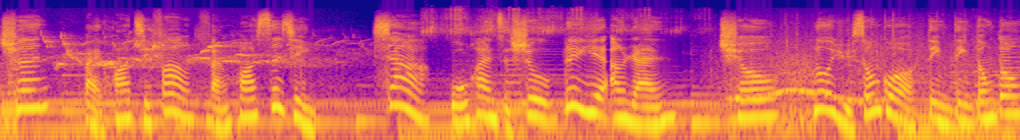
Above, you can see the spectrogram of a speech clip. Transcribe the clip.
春，百花齐放，繁花似锦。夏，无患子树绿叶盎然；秋，落雨松果叮叮咚咚；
